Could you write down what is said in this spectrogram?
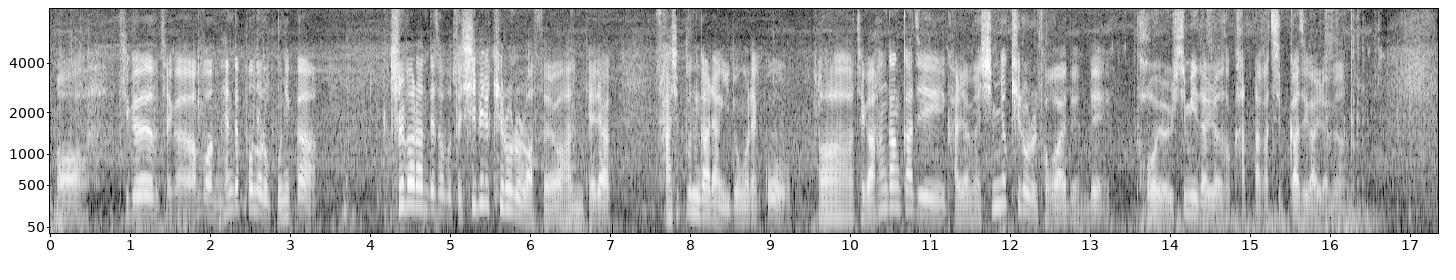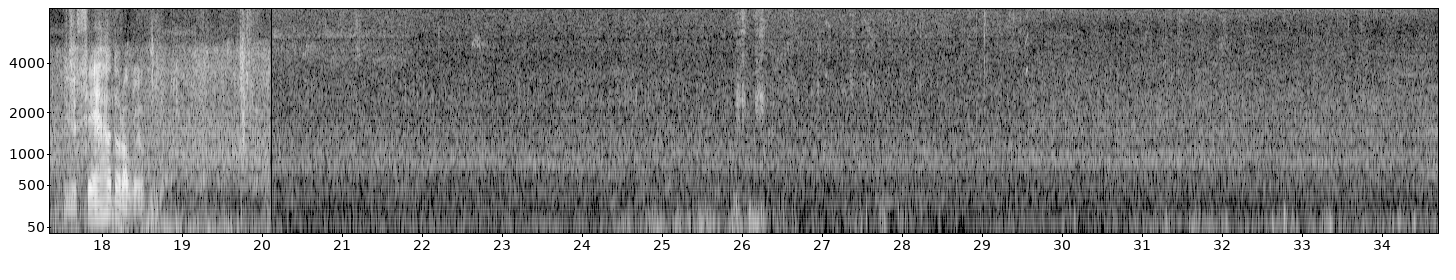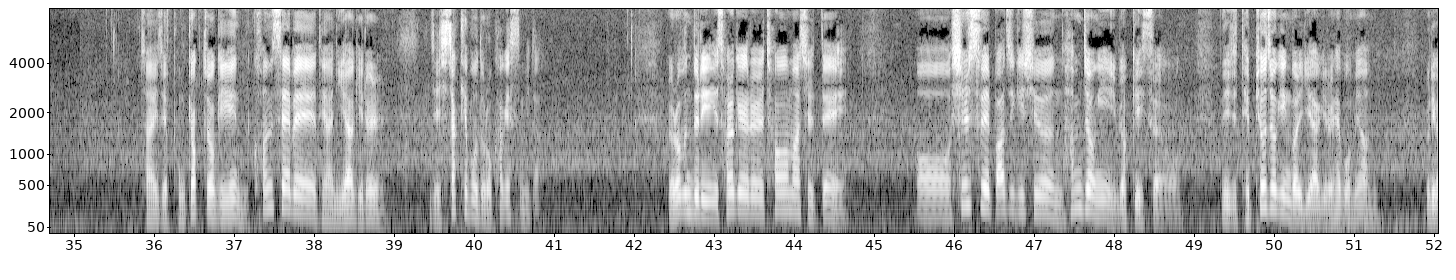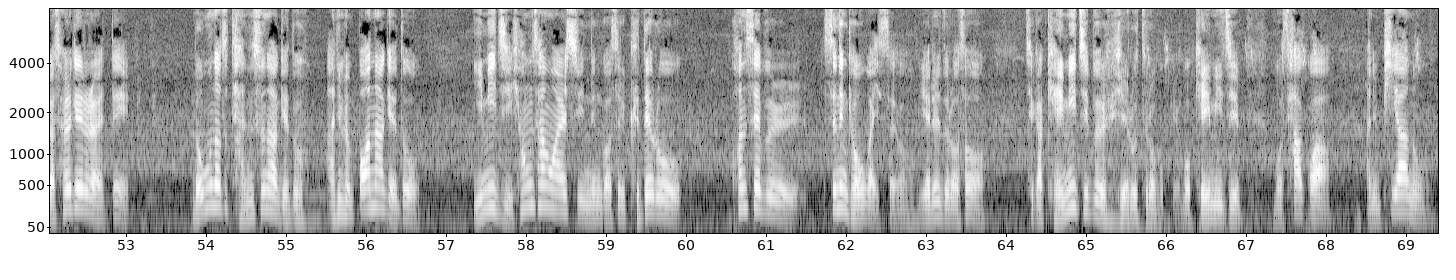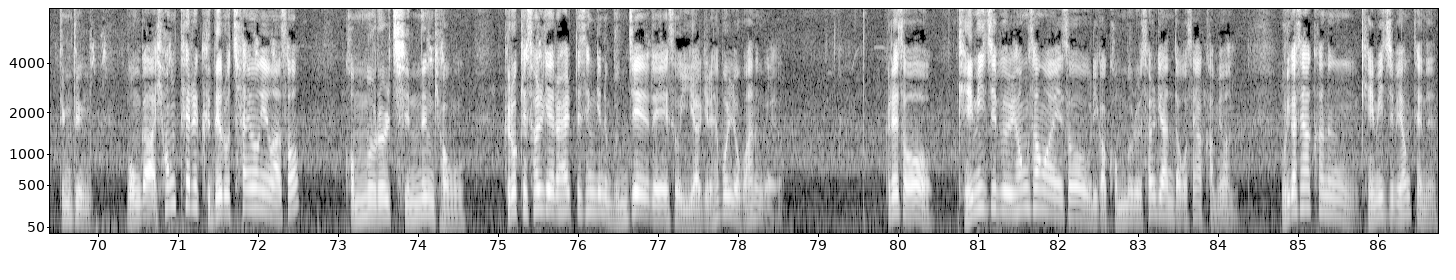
어, 지금 제가 한번 핸드폰으로 보니까 출발한 데서부터 11km를 왔어요. 한 대략 40분 가량 이동을 했고, 아, 제가 한강까지 가려면 16km를 더 가야 되는데 더 열심히 달려서 갔다가 집까지 가려면 이거 쎄 하더라고요. 자 이제 본격적인 컨셉에 대한 이야기를 이제 시작해 보도록 하겠습니다. 여러분들이 설계를 처음 하실 때 어, 실수에 빠지기 쉬운 함정이 몇 개 있어요. 근데 이제 대표적인 걸 이야기를 해보면 우리가 설계를 할 때 너무나도 단순하게도 아니면 뻔하게도 이미지 형상화할 수 있는 것을 그대로 컨셉을 쓰는 경우가 있어요. 예를 들어서 제가 개미집을 예로 들어볼게요. 뭐 개미집, 뭐 사과, 아니면 피아노 등등 뭔가 형태를 그대로 차용해 와서 건물을 짓는 경우 그렇게 설계를 할 때 생기는 문제에 대해서 이야기를 해보려고 하는 거예요. 그래서 개미집을 형상화해서 우리가 건물을 설계한다고 생각하면 우리가 생각하는 개미집의 형태는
